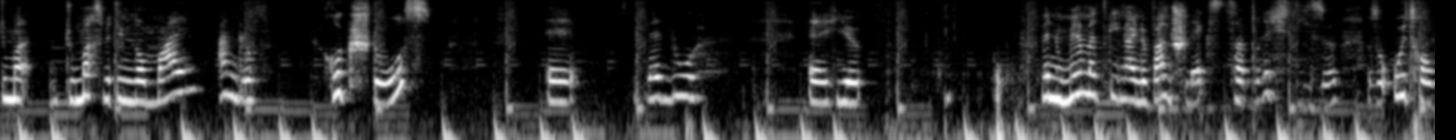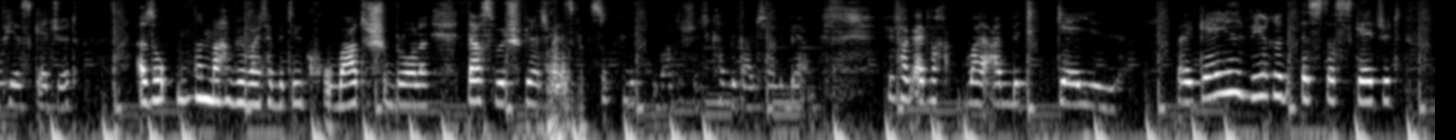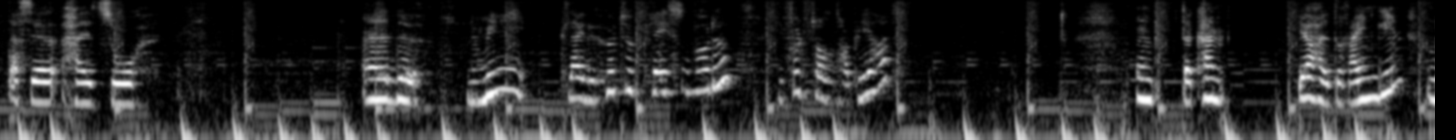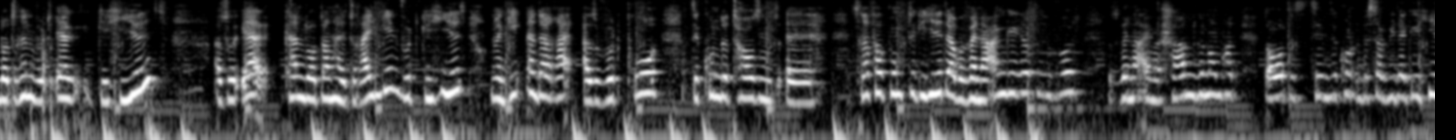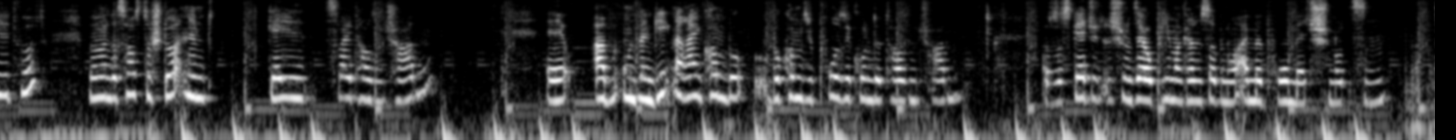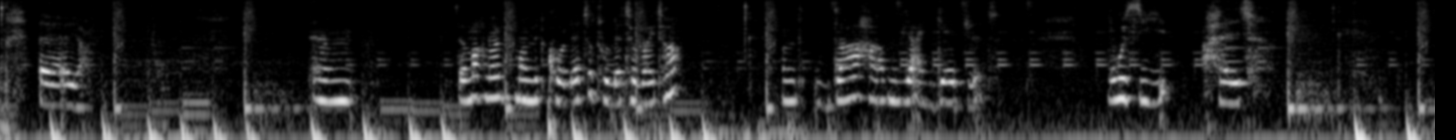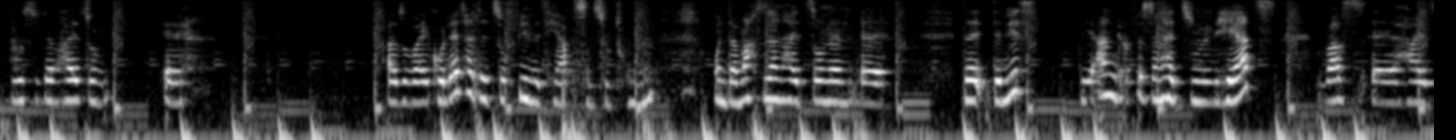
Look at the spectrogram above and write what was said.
du, ma du machst mit dem normalen Angriff Rückstoß. Äh, wenn du äh, hier, wenn du mehrmals gegen eine Wand schlägst, zerbricht diese. Also ultra OPs Gadget. Also, dann machen wir weiter mit den chromatischen Brawlern. Das wird schwierig, weil es gibt so viele chromatische. Ich kann mir gar nicht alle merken. Wir fangen einfach mal an mit Gale. Bei Gale wäre es das Gadget, dass er halt so eine, äh, eine mini kleine Hütte placen würde, die 5000 HP hat. Und da kann er halt reingehen und dort drin wird er geheilt also er kann dort dann halt reingehen, wird geheilt und der Gegner da rein, also wird pro Sekunde 1000 äh, Trefferpunkte geheilt, aber wenn er angegriffen wird, also wenn er einmal Schaden genommen hat, dauert es 10 Sekunden, bis er wieder geheilt wird. Wenn man das Haus zerstört, nimmt Gale 2000 Schaden. Äh, und wenn Gegner reinkommen, be bekommen sie pro Sekunde 1000 Schaden. Also das Gadget ist schon sehr OP, man kann es aber nur einmal pro Match nutzen. Äh, ja. Ähm, dann machen wir einfach mal mit Colette Toilette weiter. Und da haben wir ein Gadget, wo sie halt, wo sie dann halt so äh, also weil Colette hat jetzt so viel mit Herzen zu tun. Und da macht sie dann halt so einen, äh, der, der nächste der Angriff ist dann halt so ein Herz, was äh, halt,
